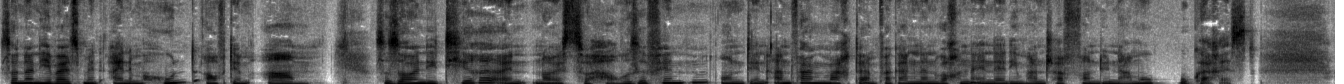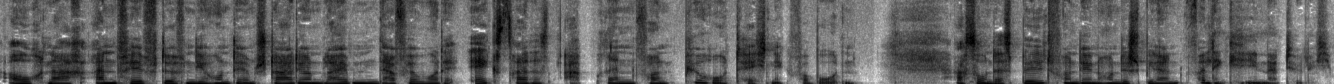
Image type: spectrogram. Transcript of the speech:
sondern jeweils mit einem Hund auf dem Arm. So sollen die Tiere ein neues Zuhause finden und den Anfang machte am vergangenen Wochenende die Mannschaft von Dynamo Bukarest. Auch nach Anpfiff dürfen die Hunde im Stadion bleiben. Dafür wurde extra das Abbrennen von Pyrotechnik verboten. Ach so, und das Bild von den Hundespielern verlinke ich Ihnen natürlich.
